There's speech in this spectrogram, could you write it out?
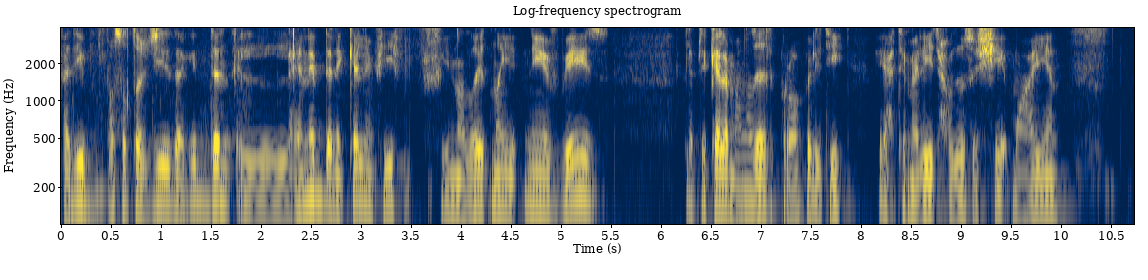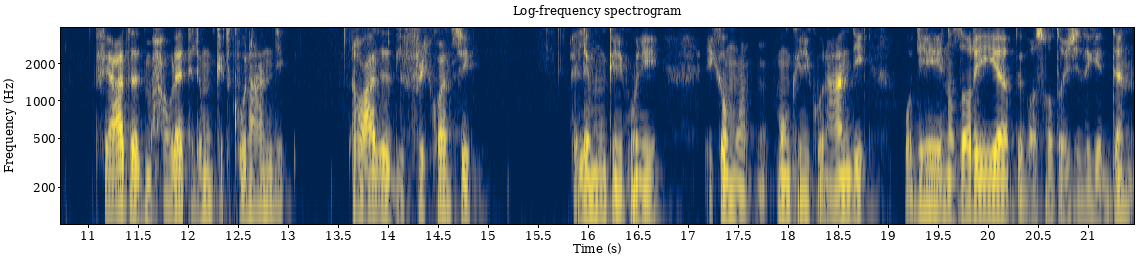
فدي ببساطة شديدة جدا. اللي هنبدأ نتكلم فيه في نظرية Naive Bayes اللي بتتكلم عن نظرية ال probability هي احتمالية حدوث الشيء معين في عدد المحاولات اللي ممكن تكون عندي أو عدد ال frequency اللي ممكن يكون إيه يكون ممكن يكون عندي. ودي نظرية ببساطة شديدة جدا.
